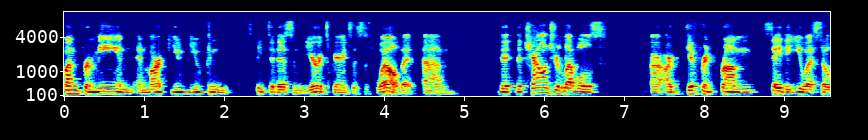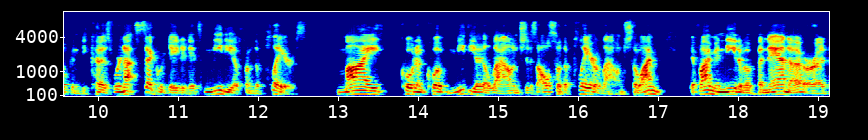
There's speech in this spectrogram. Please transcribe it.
fun for me and, and Mark, you, you can speak to this and your experiences as well, but um, the, the challenger levels are, are different from, say, the US Open because we're not segregated, it's media from the players. My quote unquote media lounge is also the player lounge. So I'm if I'm in need of a banana or a,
